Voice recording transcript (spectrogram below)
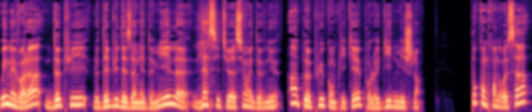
Oui mais voilà, depuis le début des années 2000, la situation est devenue un peu plus compliquée pour le guide Michelin. Pour comprendre ça,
